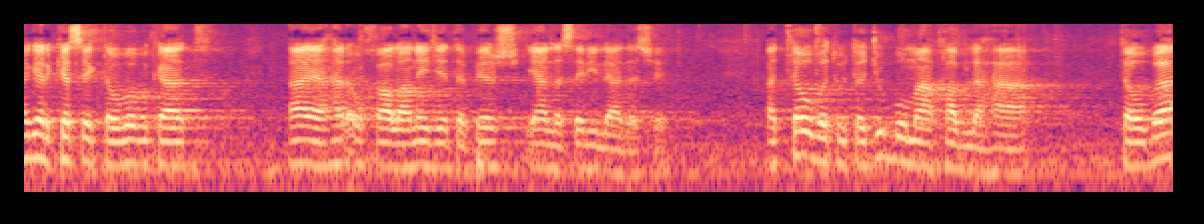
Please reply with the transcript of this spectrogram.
ئەگەر کەسێک تەوبە بکات ئایا هەر ئەو خاڵانەی دێتە پێش یان لەسەری لادەچێت التوبة تجب ما قبلها تەوبە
